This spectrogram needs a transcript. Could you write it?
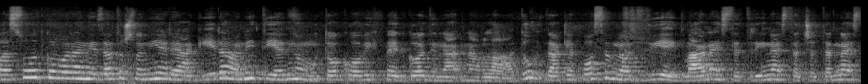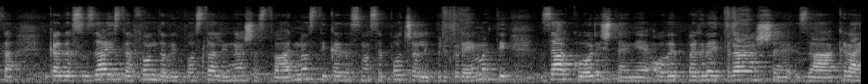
Pa su odgovoran je zato što nije reagirao niti jednom u toku ovih pet godina na vladu. Dakle, posebno od 2012. 13. 14. kada su zaista fondovi postali naša stvarnost i kada smo se počeli pripremati za korištenje ove prve tranše za kraj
